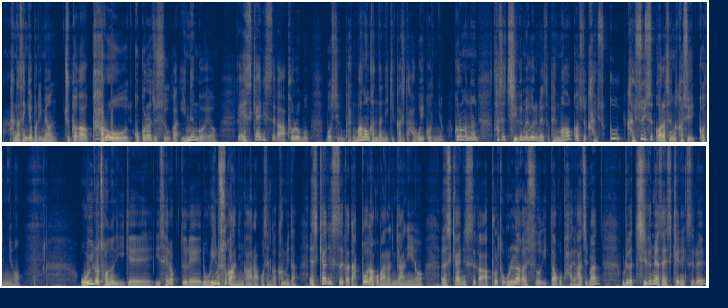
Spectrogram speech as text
하나 생겨버리면 주가가 바로 고꾸라질 수가 있는 거예요. 그러니까 SK하이닉스가 앞으로 뭐, 뭐 지금 100만 원 간다는 얘기까지 나오고 있거든요. 그러면은 사실 지금의 흐름에서 100만 원까지도 갈 수, 갈수 있을 거라 생각할 수 있거든요. 오히려 저는 이게 이 세력들의 노림수가 아닌가라고 생각합니다. SK하이닉스가 나쁘다고 말하는 게 아니에요. SK하이닉스가 앞으로 더 올라갈 수 있다고 봐요. 하지만 우리가 지금에서 SK하이닉스를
